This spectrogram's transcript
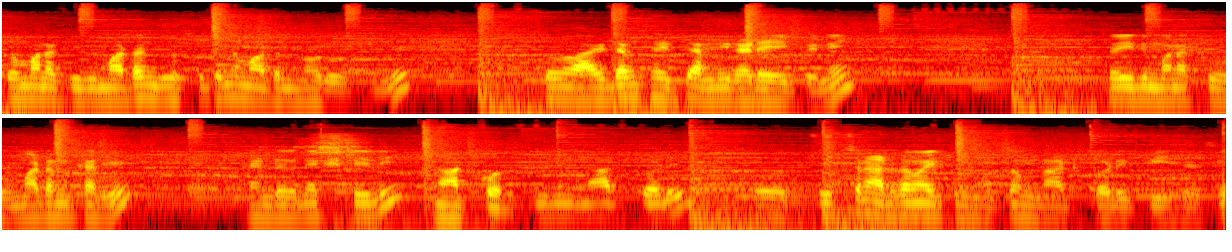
సో మనకి ఇది మటన్ చూస్తుంటేనే మటన్ నోరు ఉంటుంది. సో ఐటమ్స్ అయితే అన్నీ రెడీ అయిపోయినాయి. సో ఇది మనకు మటన్ కర్రీ. అండ్ నెక్స్ట్ ఇది నాటుకోడి. ఇది నాటుకోడి. సో చూస్తేనే అర్థమవుతుంది మొత్తం నాటుకోడి పీసెస్.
